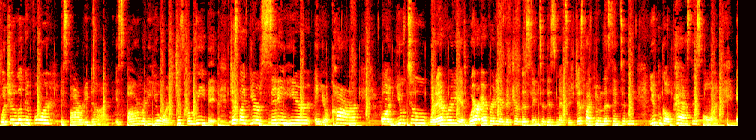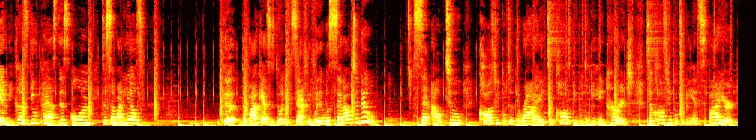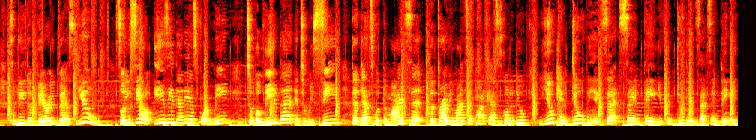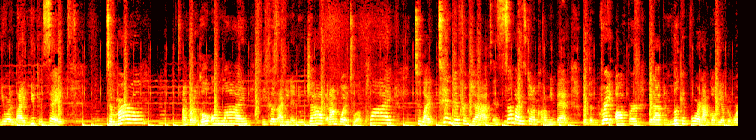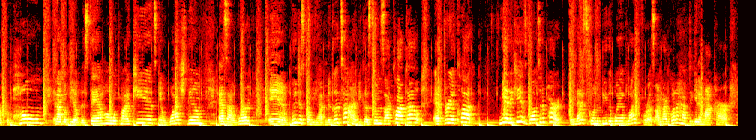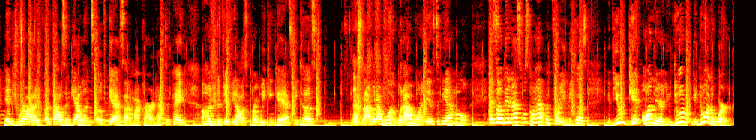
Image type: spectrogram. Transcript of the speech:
What you're looking for is already done. It's already yours. Just believe it. Just like you're sitting here in your car on YouTube, whatever it is, wherever it is that you're listening to this message, just like you're listening to me, you can go pass this on. And because you pass this on to somebody else, the the podcast is doing exactly what it was set out to do. Set out to cause people to thrive, to cause people to be encouraged, to cause people to be inspired, to be the very best you. So you see how easy that is for me to believe that and to receive that that's what the mindset, the Thriving Mindset podcast is going to do. You can do the exact same thing. You can do the exact same thing in your life. You can say, tomorrow I'm going to go online because I need a new job and I'm going to apply to like 10 different jobs and somebody's gonna call me back with a great offer that I've been looking for and I'm gonna be able to work from home and I'm gonna be able to stay at home with my kids and watch them as I work and we're just gonna be having a good time because as soon as I clock out at three o'clock me and the kids going to the park and that's going to be the way of life for us. I'm not going to have to get in my car and drive a thousand gallons of gas out of my car and have to pay $150 per week in gas because that's not what I want. What I want is to be at home. And so then that's what's gonna happen for you because if you get on there, you do you're doing the work.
